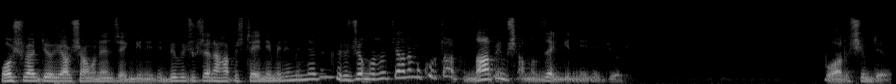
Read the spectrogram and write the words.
Boş ver diyor ya Şam'ın en zenginiydim. Bir buçuk sene hapisteyim inim inledim. Gireceğim olsa canımı kurtardım. Ne yapayım Şam'ın zenginliğini diyor. Bu arada şimdi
